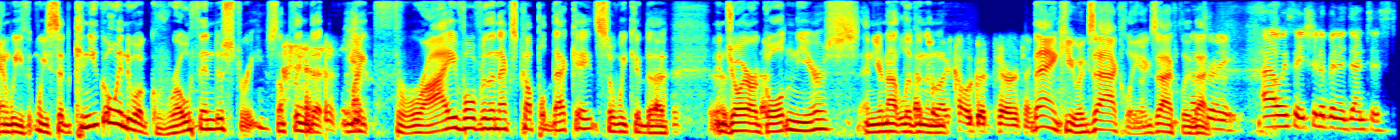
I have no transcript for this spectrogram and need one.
and we we said, can you go into a growth industry, something that might thrive over the next couple decades, so we could uh, enjoy our golden years? And you're not living That's in. What I call good parenting. Thank you. Exactly. Exactly. That's that. right. I always say should have been a dentist.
